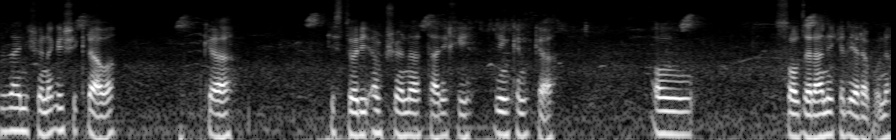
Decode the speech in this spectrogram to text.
دزانی شوێنەکەیشی کراوە کە هیستۆری ئەم شوێنە تاریخی لینکن کە ئەو سۆڵجەرانی کە لێرە بوونە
